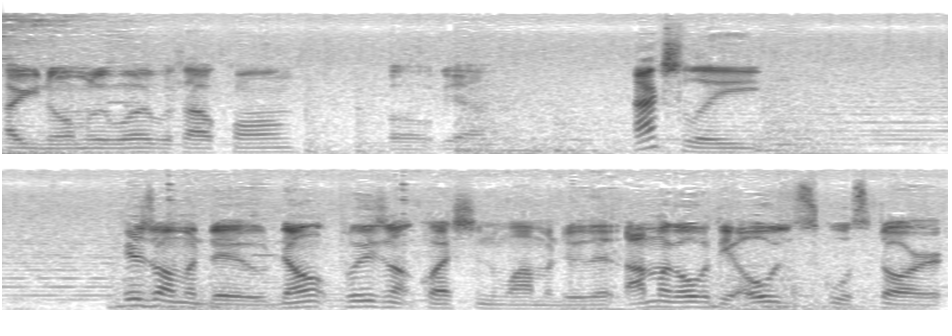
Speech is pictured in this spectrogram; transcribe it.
How you normally would without Kuang. Oh yeah. Actually, here's what I'm gonna do. Don't please don't question why I'm gonna do this. I'm gonna go with the old school start.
